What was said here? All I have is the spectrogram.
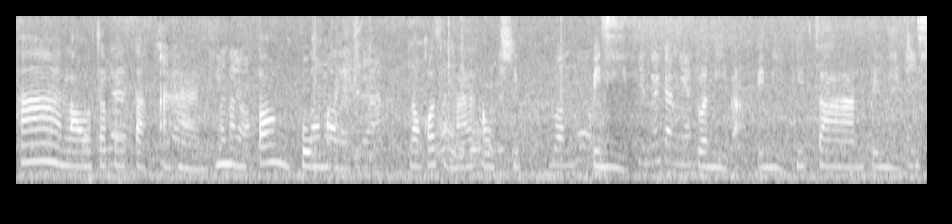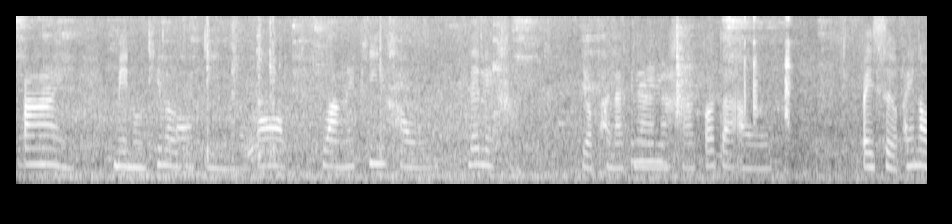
ถ้าเราจะไปตักอาหารที่มันต้องปรุงใหม่เราก็สามารถเอาคลิปไปหนีบตัวหนีบอะไปหนีบที่จานไปหนีบที่ป้าย เมนูที่เราจะกินแล้วก็วางให้พี่เขาได้เลยค่ะ เดี๋ยวพนักงานนะคะ ก็จะเอาไปเสิร์ฟให้เรา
